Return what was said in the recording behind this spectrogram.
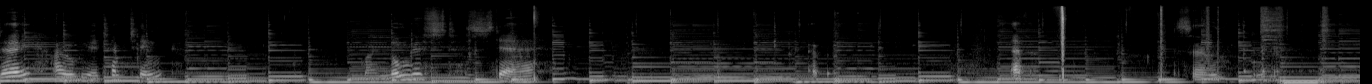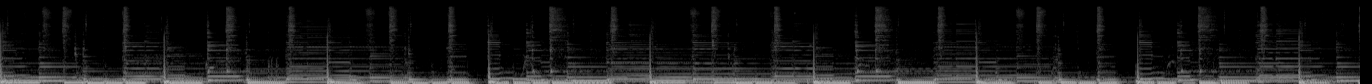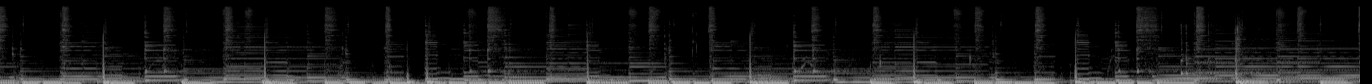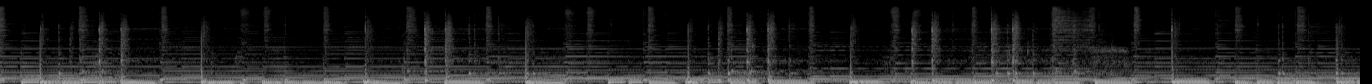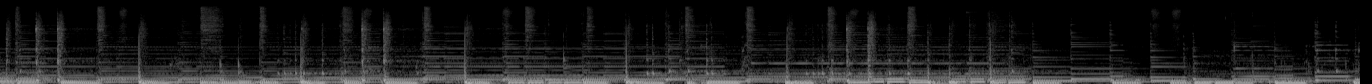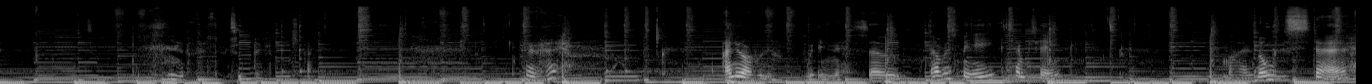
today I will be attempting my longest stare ever. Ever. So, Okay. I knew I would have written this, so that was me attempting my longest stare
